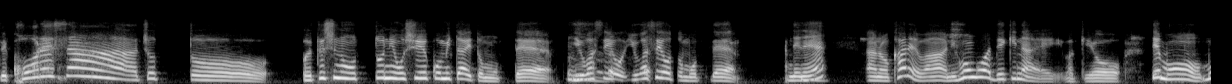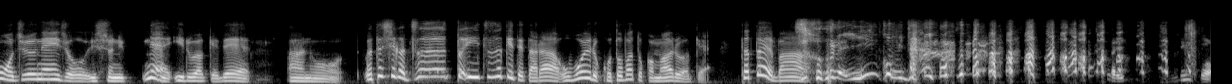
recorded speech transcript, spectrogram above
で、これさ、ちょっと、私の夫に教え込みたいと思って、言わせよう、言わせようと思って、でね、あの、彼は日本語はできないわけよ。でも、もう10年以上一緒にね、いるわけで、あの、私がずーっと言い続けてたら覚える言葉とかもあるわけ。例えば、それ、インコみたいな。インコ。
